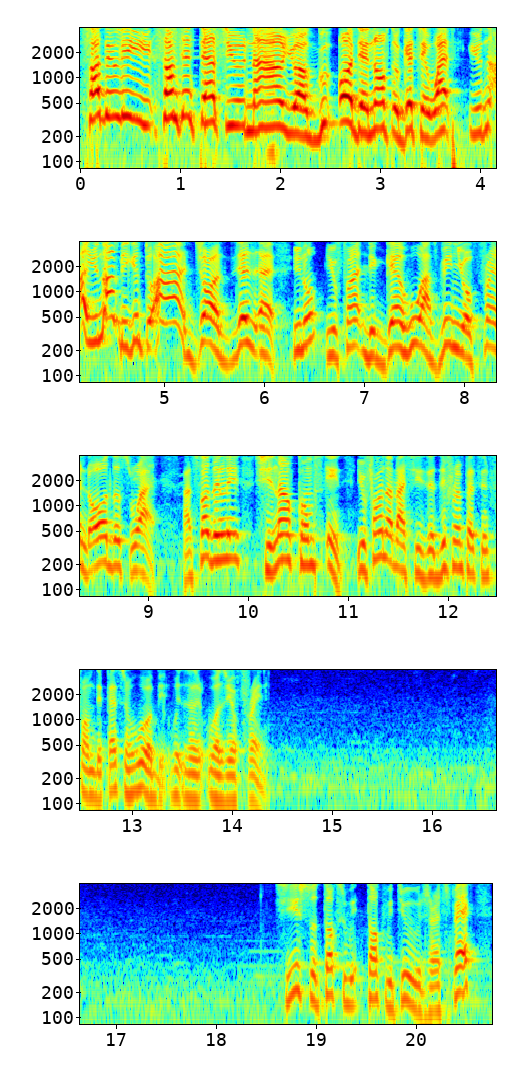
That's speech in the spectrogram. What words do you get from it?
Suddenly, something tells you now you are good, old enough to get a wife. You now, you now begin to ah John, just uh, you know, you find the girl who has been your friend all this while, and suddenly she now comes in. You find out that she's a different person from the person who was your friend. She used to talk to, talk with you with respect.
